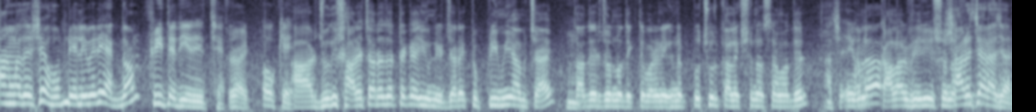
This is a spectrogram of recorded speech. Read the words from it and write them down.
বাংলাদেশে হোম ডেলিভারি একদম ফ্রিতে দিয়ে দিচ্ছে। রাইট ওকে আর যদি সাড়ে চার হাজার টাকা ইউনিট যারা একটু প্রিমিয়াম চায় তাদের জন্য দেখতে পারেন এখানে প্রচুর কালেকশন আছে আমাদের। আচ্ছা, এগুলা কালার ভেরিয়েশন সাড়ে চার হাজার?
